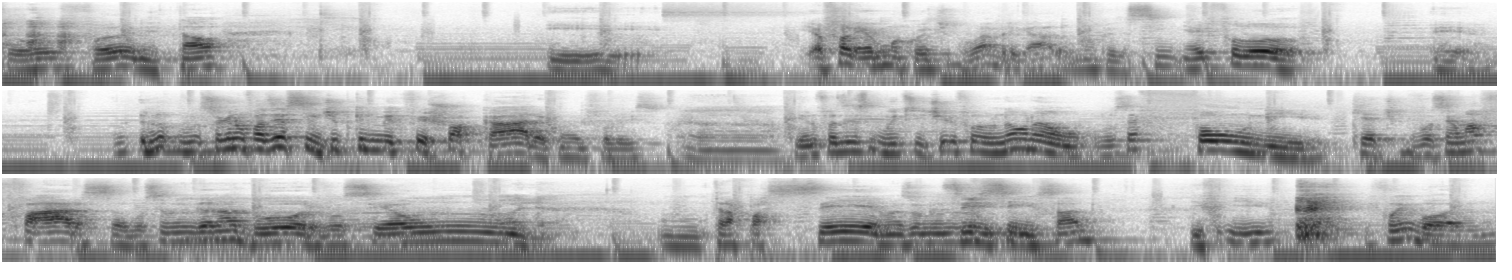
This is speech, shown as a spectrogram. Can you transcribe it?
Tô funny e tal. E eu falei alguma coisa, tipo, ah, obrigado, alguma coisa assim. E aí ele falou, é, eu só que não fazia sentido porque ele meio que fechou a cara quando ele falou isso. Ah, E não fazia muito sentido, ele falou, não, não, você é phony, que é tipo, você é uma farsa, você é um enganador, você é um, olha. um trapaceiro, mais ou menos Sim, assim, sim. sabe? E, e- e foi embora, né?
